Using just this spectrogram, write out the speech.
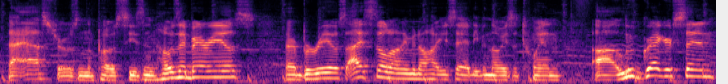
the Astros in the postseason. Jose Berrios, or Barrios, I still don't even know how you say it, even though he's a twin. Uh, Luke Gregerson,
